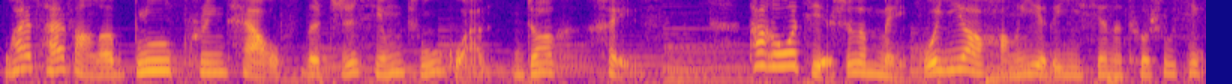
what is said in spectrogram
我还采访了 Blueprint Health 的执行主管 Doc Hayes，他和我解释了美国医药行业的一些呢特殊性。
